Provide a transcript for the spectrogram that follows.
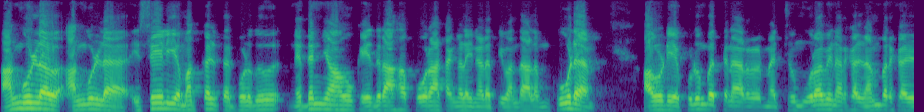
அங்குள்ள அங்குள்ள இஸ்ரேலிய மக்கள் தற்பொழுது நெதன்யாவுக்கு எதிராக போராட்டங்களை நடத்தி வந்தாலும் கூட அவருடைய குடும்பத்தினர் மற்றும் உறவினர்கள் நண்பர்கள்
